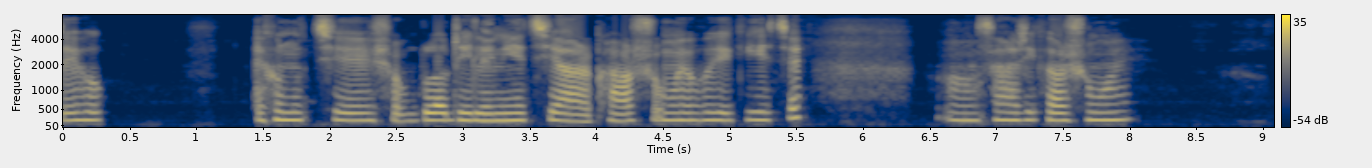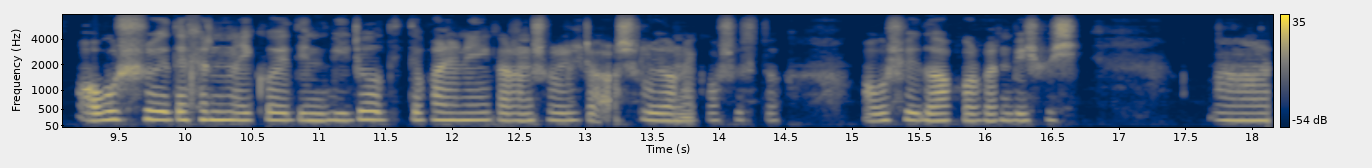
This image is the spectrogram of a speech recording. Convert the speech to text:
যাই হোক এখন হচ্ছে সবগুলো ঢেলে নিয়েছি আর খাওয়ার সময় হয়ে গিয়েছে। সাহারি খাওয়ার সময়। অবশ্যই দেখেন, এই কয়েকদিন ভিডিও দিতে পারিনি, কারণ শরীরটা আসলে অনেক অসুস্থ। অবশ্যই দোয়া করবেন বেশ বেশি। আর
